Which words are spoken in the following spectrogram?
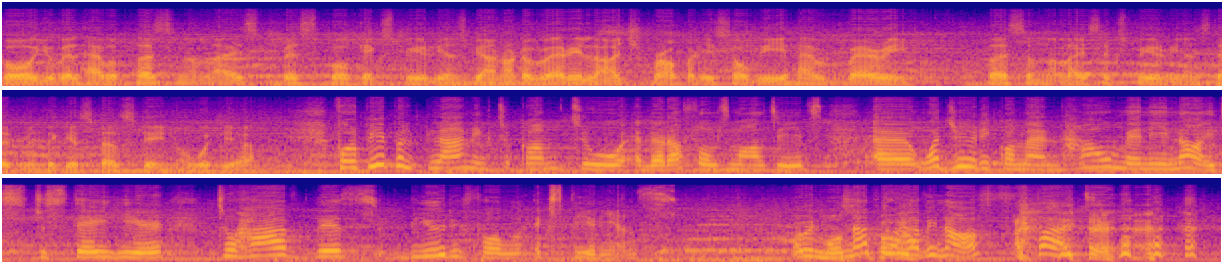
go, you will have a personalized, bespoke experience. We are not a very large property, so we have very personalized experience that when the guests are staying over here. For people planning to come to the Raffles Maldives, uh, what do you recommend? How many nights to stay here to have this beautiful experience? I mean, most Not to have enough, but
